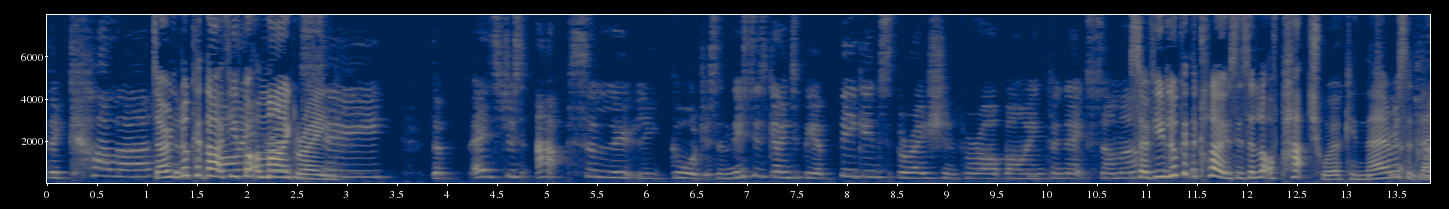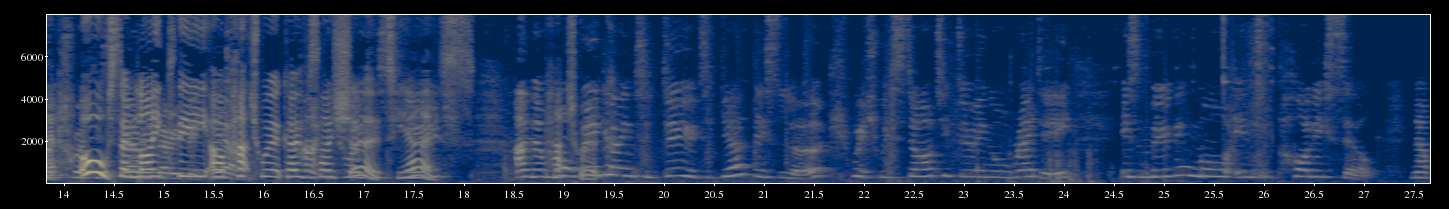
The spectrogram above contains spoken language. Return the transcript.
the colour. Don't the look at that if you've got a migraine. It's just absolutely gorgeous, and this is going to be a big inspiration for our buying for next summer. So if you look at the clothes, there's a lot of patchwork in there, not there? Oh, so very, like very the big, our yeah. patchwork oversized Patchwork shirt. Yes. And then Patchwork. what we're going to do to get this look, which we've started doing already, is moving more into poly silk. Now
